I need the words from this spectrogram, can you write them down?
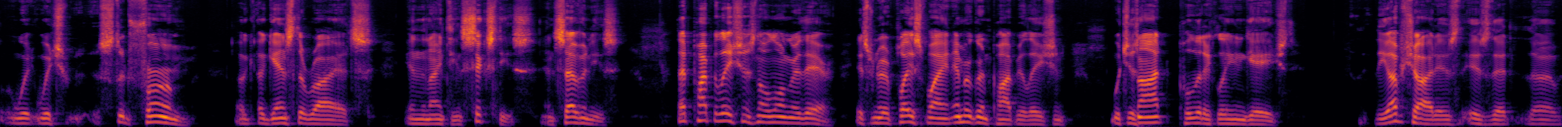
which, which stood firm against the riots in the 1960s and 70s, that population is no longer there. It's been replaced by an immigrant population which is not politically engaged the upshot is is that the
